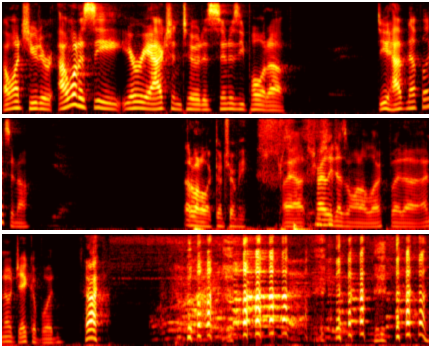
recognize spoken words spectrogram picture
I want you to I want to see your reaction to it as soon as you pull it up. Do you have Netflix or no? I don't want to look. Don't show me. Oh, yeah, Charlie doesn't want to look, but uh, I know Jacob would. Ha!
